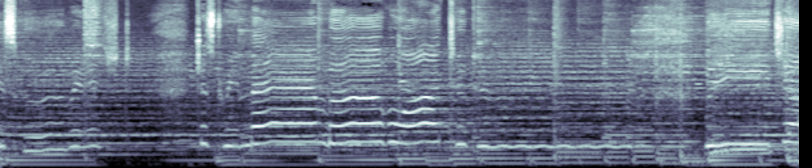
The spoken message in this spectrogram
discouraged, just remember what to do. Reach out.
